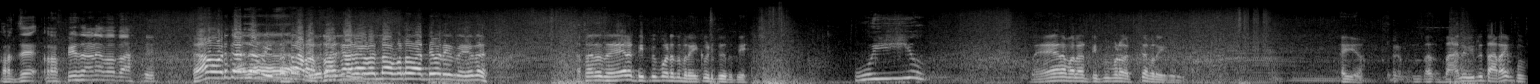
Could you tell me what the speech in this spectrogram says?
കുറച്ച് റഫീസ് ആണ് നേരെ ബ്രേക്ക് പിടിച്ച് നിർത്തി. ഒയ്യോ നേരെ പല ടിപ്പി പോടെ ഒറ്റ ബ്രേക്ക് പിടിക്കും അയ്യോ നാല് വീട്ടിൽ തറയിൽ പോകും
